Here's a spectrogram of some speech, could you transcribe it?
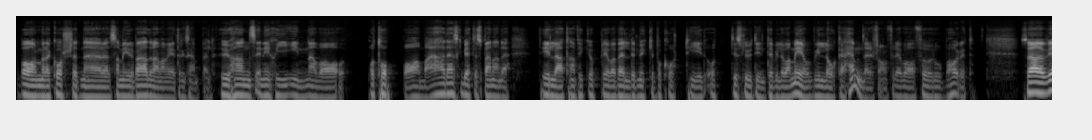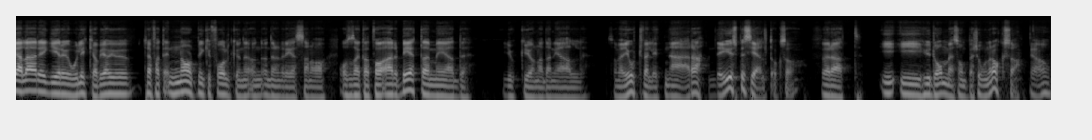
Barn med det korset när Samir Badran var med till exempel. Hur hans energi innan var på topp och han bara, ja det här ska bli jättespännande. Till att han fick uppleva väldigt mycket på kort tid och till slut inte ville vara med och ville åka hem därifrån för det var för obehagligt. Så ja, vi alla reagerar ju olika och vi har ju träffat enormt mycket folk under, under den resan och, och som sagt att få arbeta med Jocke, Jonna, Daniel som vi har gjort väldigt nära. Det är ju speciellt också för att i, i hur de är som personer också. Ja.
